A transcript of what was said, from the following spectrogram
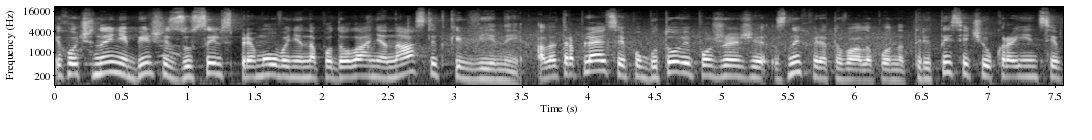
І хоч нині більшість зусиль спрямовані на подолання наслідків війни, але трапляються і побутові пожежі. З них врятували понад 3 тисячі українців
